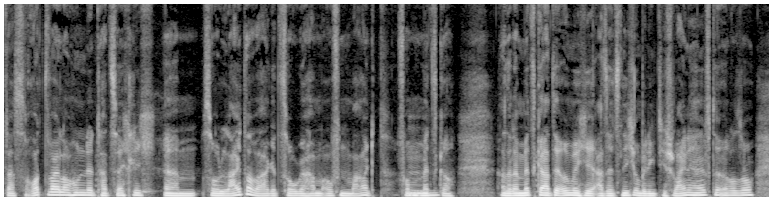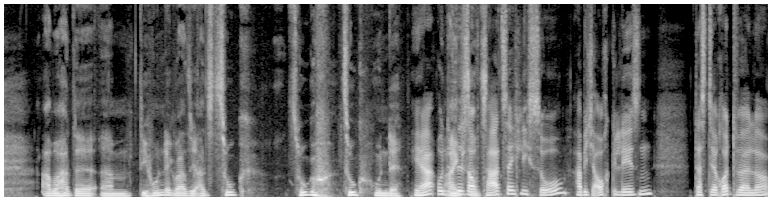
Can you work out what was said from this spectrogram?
dass Rottweiler Hunde tatsächlich ähm, so Leiterwaage gezogen haben auf den Markt vom Mhm. Metzger. Also der Metzger hatte irgendwelche, also jetzt nicht unbedingt die Schweinehälfte oder so, aber hatte ähm, die Hunde quasi als Zug, Zug, Zughunde. Ja, und es ist auch tatsächlich so, habe ich auch gelesen, dass der Rottweiler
